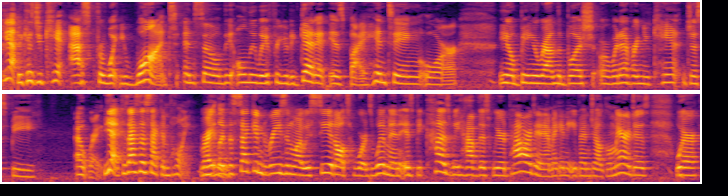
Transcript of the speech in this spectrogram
Yeah. Because you can't ask for what you want. And so the only way for you to get it is by hinting or, you know, being around the bush or whatever. And you can't just be outright. Yeah, because that's the second point, right? Mm-hmm. Like the second reason why we see it all towards women is because we have this weird power dynamic in evangelical marriages where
